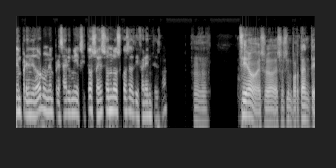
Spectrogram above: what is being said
emprendedor, un empresario muy exitoso. ¿eh? Son dos cosas diferentes, ¿no? Sí, no, eso, eso es importante.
